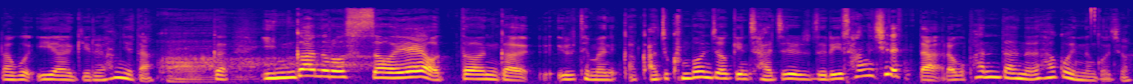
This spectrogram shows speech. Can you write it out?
라고 이야기를 합니다. 아. 그러니까 인간으로서의 어떤 그러니까 이를테면 아주 근본적인 자질들이 상실했다라고 판단을 하고 있는 거죠.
